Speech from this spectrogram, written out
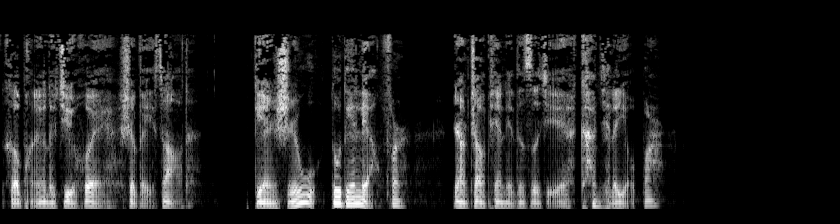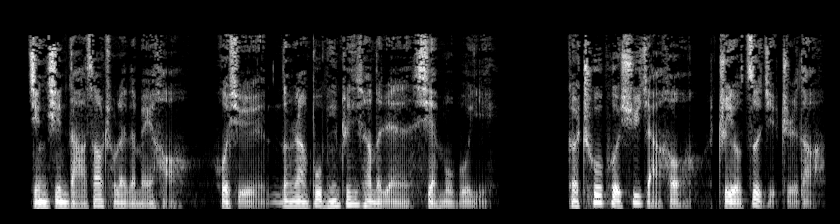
和朋友的聚会是伪造的，点食物都点两份让照片里的自己看起来有伴儿。精心打造出来的美好，或许能让不明真相的人羡慕不已，可戳破虚假后，只有自己知道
